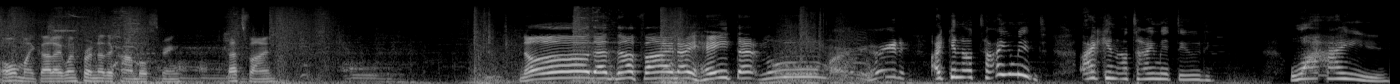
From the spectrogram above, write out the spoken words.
Oh my god, I went for another combo string. That's fine. No, that's not fine. I hate that move. I hate it. I cannot time it. I cannot time it, dude. Why?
